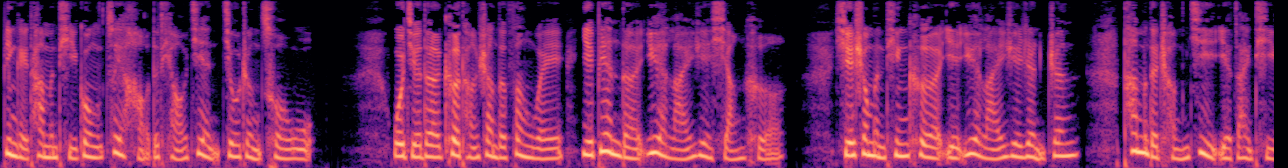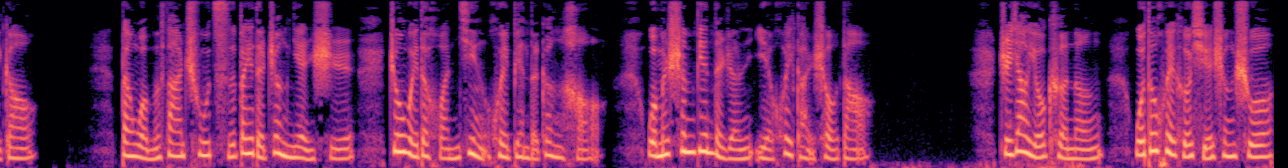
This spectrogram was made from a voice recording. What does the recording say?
并给他们提供最好的条件纠正错误。我觉得课堂上的氛围也变得越来越祥和，学生们听课也越来越认真，他们的成绩也在提高。当我们发出慈悲的正念时，周围的环境会变得更好，我们身边的人也会感受到。只要有可能，我都会和学生说。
